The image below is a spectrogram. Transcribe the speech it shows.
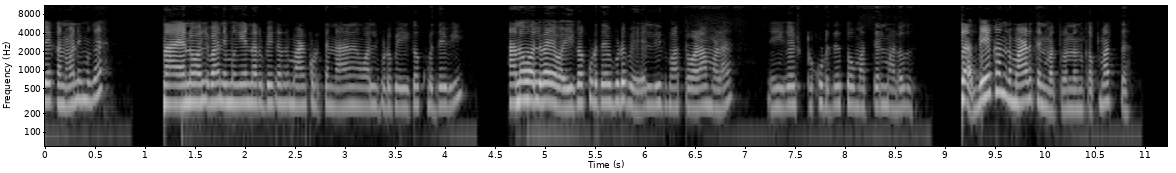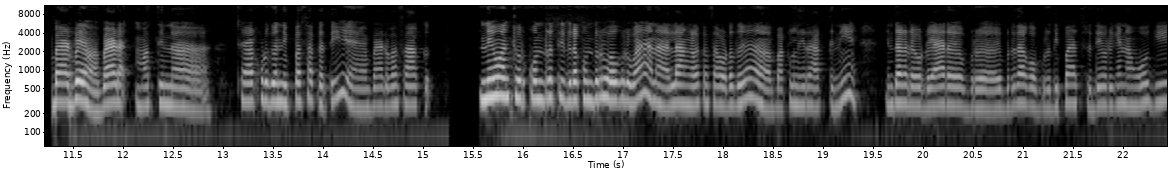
ಬೇಕನ್ವ ನಿಮಗೆ? ನಾ ಏನು ಅಲ್ವಾ ನಿಮಗೆ ಏನಾರು ಬೇಕಂದ್ರೆ ಮಾಡ್ಕೊಡ್ತೇನೆ, ನಾನು ಅಲ್ಲಿ ಬಿಡ್ಬೇ, ಈಗ ಕುಡ್ದೇವಿ. ನಾನು ಅಲ್ವಾ ಈಗ ಕುಡ್ದೇವಿ ಬಿಡ್ಬೇ, ಎಲ್ಲಿದ್ ಮತ್ತೆ ಒಳ ಮಳ? ಈಗ ಇಷ್ಟು ಕುಡ್ದೆ ತೋ, ಮತ್ತೇನು ಮಾಡೋದು? ಇಲ್ಲ, ಬೇಕಂದ್ರೆ ಮಾಡ್ತೇನೆ ಮತ್ತೆ ಒಂದೊಂದು ಕಪ್ ಮತ್ತೆ ಬೇಡ ಬೇ ಬೇಡ ಮತ್ತಿನ್ನ ಚಾ ಕುಡ್ದು ನಿಪ್ಪಸಾಕತಿ ಬೇಡ ಬಾ ಸಾಕು. ನೀವು ಒಂಚೂರು ಕುಂದ್ರತಿದ್ರ ಕುಂದ್ರ ಹೋಗ್ರವ ನಾ ಎಲ್ಲ ಅಂಗಳ ಕಸ ಹೊಡೆದು ಬಾಕ್ಲ ನೀರು ಹಾಕ್ತೀನಿ. ಹಿಂದಗಡೆ ಒಬ್ರು ಯಾರು ಒಬ್ರು, ಇಬ್ರದಾಗ ಒಬ್ರು ದೀಪ ಹಚ್ಚಿರಿ ದೇವ್ರಿಗೆ ನಾ ಹೋಗಿ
